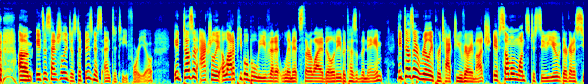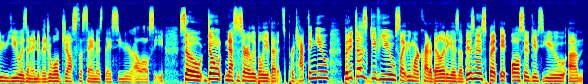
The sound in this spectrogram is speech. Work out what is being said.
um, it's essentially just a business entity for you. It doesn't actually, a lot of people believe that it limits their liability because of the name. It doesn't really protect you very much. If someone wants to sue you, they're going to sue you as an individual just the same as they sue your LLC. So don't necessarily believe that it's protecting you, but it does give you slightly more credibility as a business, but it also gives you um,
